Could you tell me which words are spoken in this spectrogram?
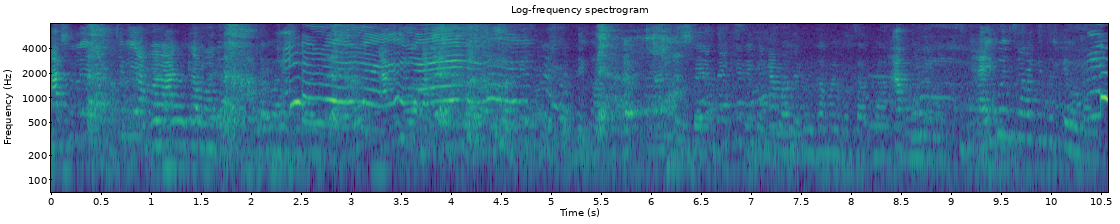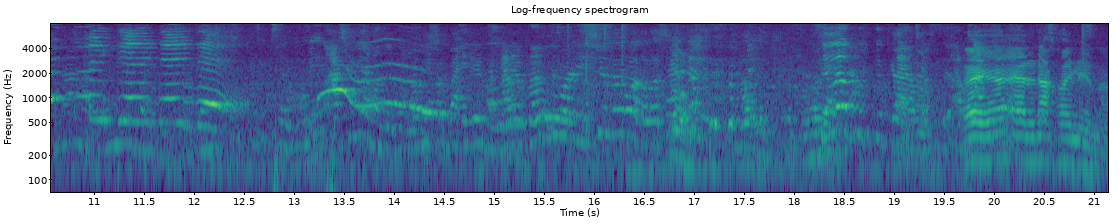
আসলে অ্যাকচুয়ালি আমার আগে আমাদের আপনি ভাই বোন ছাড়া কিন্তু কেউ নাই আসলে আমাদের বাইরের ছেলেও ভালোবাসে ছেলেও বুঝতে চায় আমার এই এ- এ না? খাইনি না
